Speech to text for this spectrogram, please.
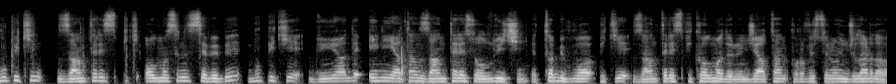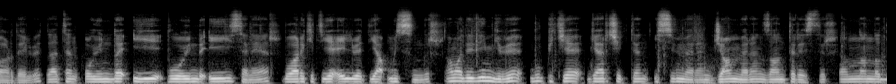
Bu pikin Zantares pik olmasının sebebi bu piki dünyada en iyi atan Zantares olduğu için. E, tabii bu piki Zantares pik olmadan önce atan profesyonel oyuncular da vardı elbet. Zaten oyunda iyi, bu oyunda iyiysen eğer bu hareketi ya elbet yapmışsındır. Ama dediğim gibi bu pike gerçekten isim veren, can veren Zantares'tir. Ondan da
